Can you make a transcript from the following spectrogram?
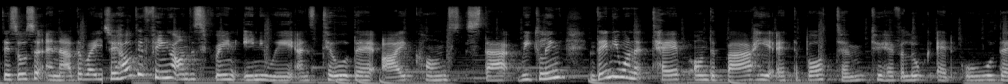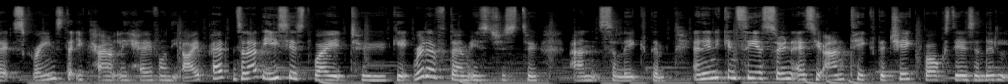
there's also another way. So hold your finger on the screen anywhere until the icons start wiggling. And then you want to tap on the bar here at the bottom to have a look at all the screens that you currently have on the iPad. And so now the easiest way to get rid of them is just to unselect them. And then you can see as soon as you untick the checkbox, there's a little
